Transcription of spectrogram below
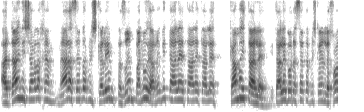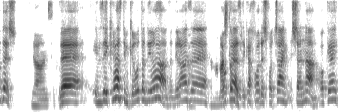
עדיין נשאר לכם מעל עשרת אלפים שקלים תזרים פנוי, הריבית תעלה, תעלה, תעלה. כמה היא תעלה? היא תעלה בעוד עשרת אלפים שקלים לחודש? לא, אין סיכוי. זה, אם זה יקרה אז תמכרו את הדירה, זה דירה כן, זה, אוקיי, לא. אז ייקח חודש, חודשיים, שנה, אוקיי?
